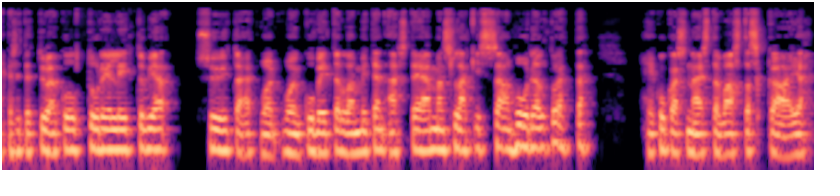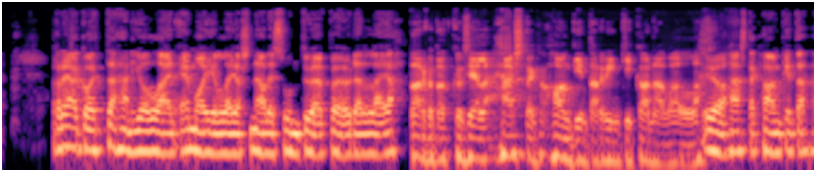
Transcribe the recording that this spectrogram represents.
ehkä sitten työkulttuuriin liittyviä syitä, että voin, voin kuvitella, miten STM Slackissa on huudeltu, että hei kukas näistä vastaskaa ja reagoit tähän jollain emojilla, jos ne oli sun työpöydällä. Ja... Tarkoitatko siellä hashtag hankintarinki-kanavalla? Joo, hashtag hankinta,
